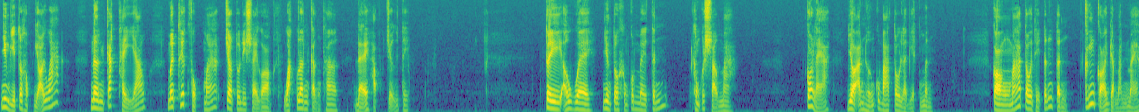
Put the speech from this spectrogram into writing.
Nhưng vì tôi học giỏi quá, nên các thầy giáo mới thuyết phục má cho tôi đi Sài Gòn hoặc lên Cần Thơ để học chữ tiếp. Tuy ở quê nhưng tôi không có mê tín, không có sợ ma. Có lẽ do ảnh hưởng của ba tôi là Việt Minh. Còn má tôi thì tính tình, cứng cỏi và mạnh mẽ.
